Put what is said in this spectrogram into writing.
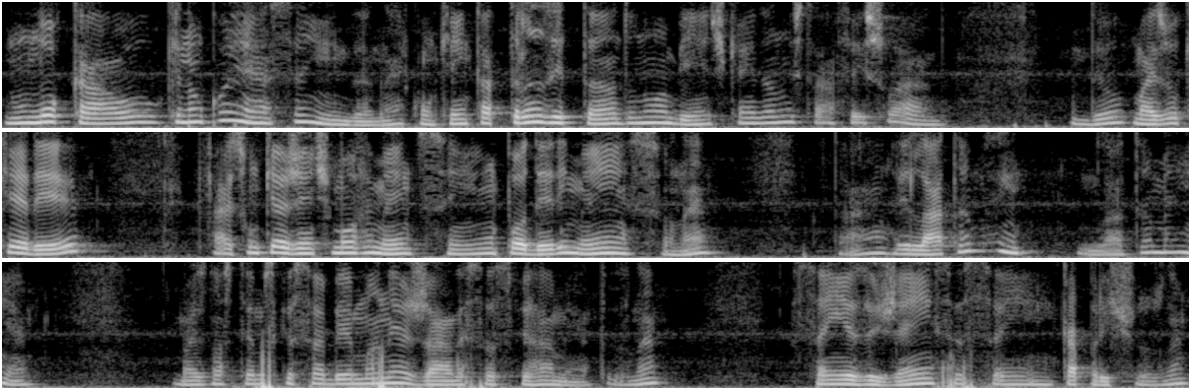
num local que não conhece ainda, né? Com quem está transitando num ambiente que ainda não está afeiçoado. Entendeu? Mas o querer faz com que a gente movimente, sim, um poder imenso, né? Tá? E lá também, lá também é. Mas nós temos que saber manejar essas ferramentas, né? Sem exigências, sem caprichos, né?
